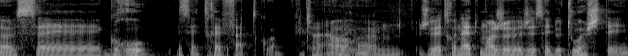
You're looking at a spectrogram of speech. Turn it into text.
euh, c'est gros, c'est très fat quoi. Ah Alors, euh, je vais être honnête, moi je- j'essaye de tout acheter.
